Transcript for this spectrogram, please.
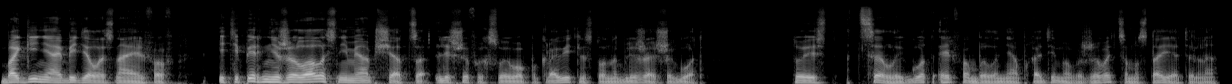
Богиня обиделась на эльфов и теперь не желала с ними общаться, лишив их своего покровительства на ближайший год — то есть целый год эльфам было необходимо выживать самостоятельно.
